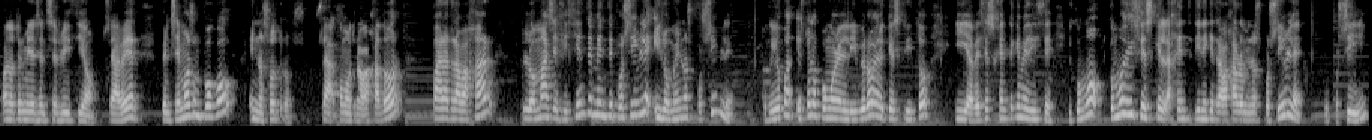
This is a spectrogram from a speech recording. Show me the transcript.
cuando termines el servicio. O sea, a ver, pensemos un poco en nosotros. O sea, como trabajador, para trabajar lo más eficientemente posible y lo menos posible. Porque yo esto lo pongo en el libro en el que he escrito y a veces gente que me dice, ¿y cómo, cómo dices que la gente tiene que trabajar lo menos posible? Pues sí,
